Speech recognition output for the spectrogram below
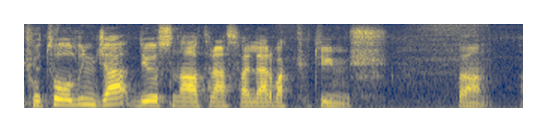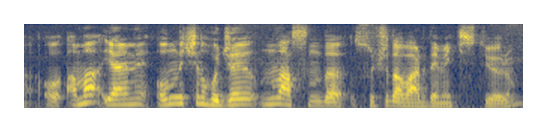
kötü olunca diyorsun aa transferler bak kötüymüş falan. O, ama yani onun için hocanın aslında suçu da var demek istiyorum.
